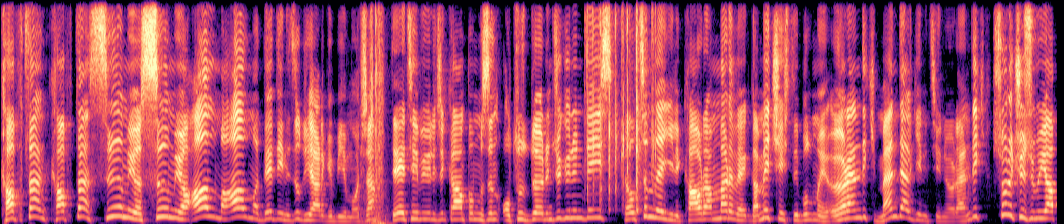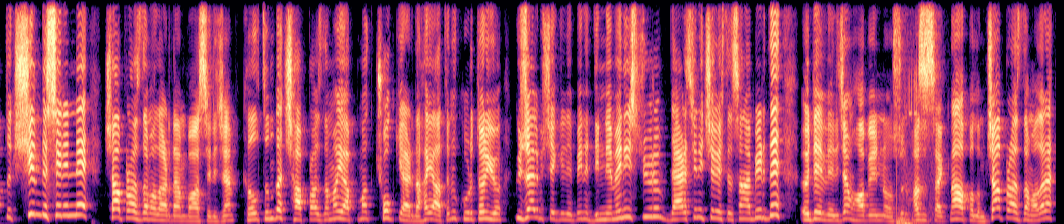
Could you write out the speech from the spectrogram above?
Kaptan kaptan sığmıyor sığmıyor alma alma dediğinizi duyar gibiyim hocam. TT Biyoloji kampımızın 34. günündeyiz. Kalıtımla ilgili kavramlar ve gamet çeşidi bulmayı öğrendik. Mendel genetiğini öğrendik. Soru çözümü yaptık. Şimdi seninle çaprazlamalardan bahsedeceğim. Kalıtımda çaprazlama yapmak çok yerde hayatını kurtarıyor. Güzel bir şekilde beni dinlemeni istiyorum. Dersin içerisinde sana bir de ödev vereceğim haberin olsun. Hazırsak ne yapalım çaprazlamalara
